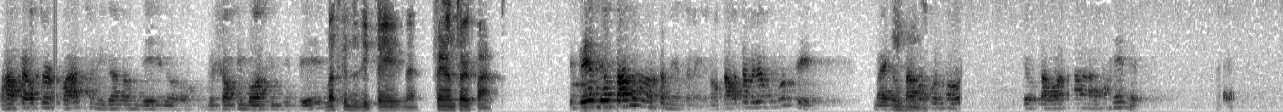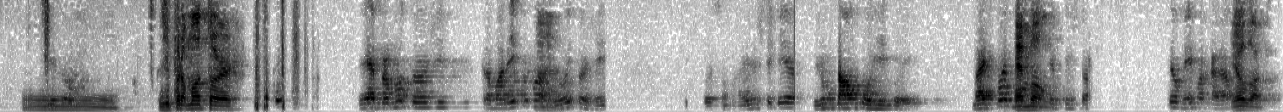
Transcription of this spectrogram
Rafael Torquato, se não me engano o nome dele, no, no Shopping Bosque dos IP. Bosque dos IP, né? Fernando Torquato. Eu estava no lançamento também. Eu não estava trabalhando com você. Mas eu estava uhum. por uma outra. Eu estava na, na Renner. Hum, de promotor. É, promotor. De, trabalhei por umas oito é. agências. Eu cheguei a juntar um currículo aí. Mas foi bom. É bom. Deu bem pra caramba. Eu gosto.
